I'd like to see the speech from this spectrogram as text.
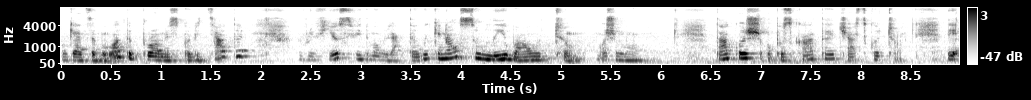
forget – забувати, promise – обіцяти, refuse – відмовляти. We can also leave out to. Можемо також опускати частку to. They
